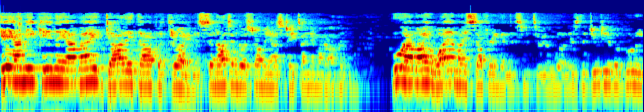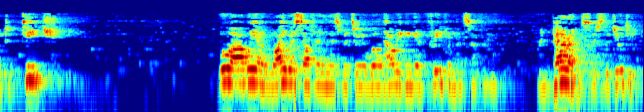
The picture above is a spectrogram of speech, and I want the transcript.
Ke ami amai jare tapatroy. This Sanatana Goswami asked Chaitanya Mahaprabhu. Who am I? Why am I suffering in this material world? It's the duty of a guru to teach. Who are we and why we're suffering in this material world, how we can get free from that suffering. And parents is the duty.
